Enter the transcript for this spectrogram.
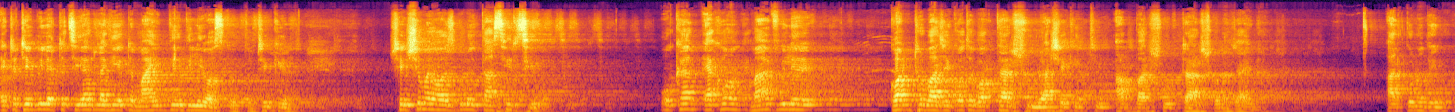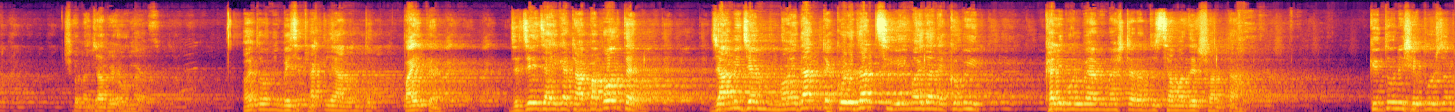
একটা টেবিল একটা চেয়ার লাগিয়ে একটা মাইক দিয়ে দিলেই ওয়াজ করতো, ঠিক কিনা? সেই সময় ওয়াজগুলোই তাসির ছিল। ওখান এখন মাহফিলে কণ্ঠ বাজে কত বক্তার সুর আসে কিন্তু আব্বার সুরটা আর শোনা যায় না। আর কোনোদিন শোনা যাবেও না। হয়তো উনি বেঁচে থাকলে আনন্দ পাইতেন। যে যে জায়গাটা আব্বা বলতেন যে আমি যে ময়দানটা করে যাচ্ছি, এই ময়দানে কবির খালি বলবে, আমি মাস্টার আব্দুল সামাদের সন্তান। কিন্তু উনি সেই পর্যন্ত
